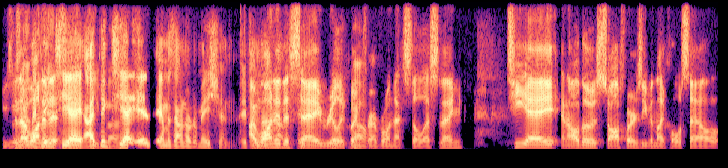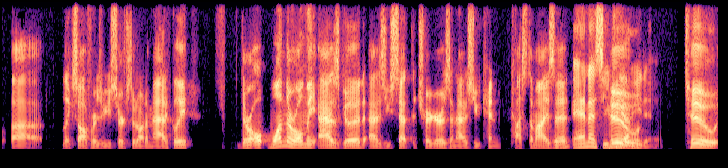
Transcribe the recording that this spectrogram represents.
using. 'Cause I I wanted think to- TA. I think TA is Amazon automation. If I I'm not wanted to say really quick Oh. for everyone that's still listening, TA and all those softwares, even like wholesale, uh, like softwares where you search it automatically, they're all, one. They're only as good as you set the triggers and as you can customize it. Mm-hmm. and as you Two, can read it, Two,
